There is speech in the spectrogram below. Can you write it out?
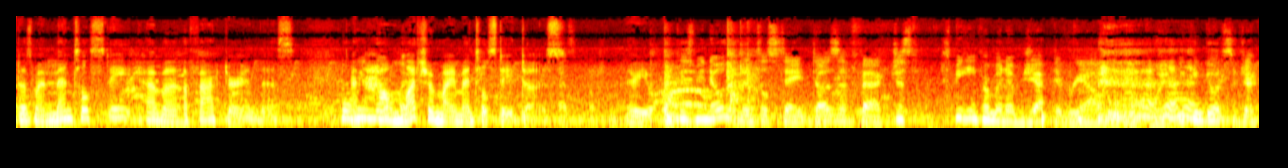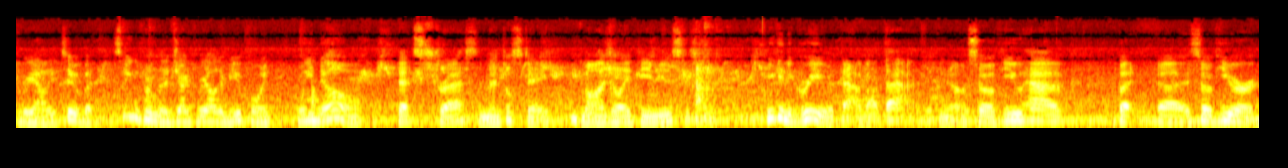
does my mental state have a, a factor in this? Well, and we how know it. much of my mental state does? The. There you are. Because we know that mental state does affect, just speaking from an objective reality viewpoint, we can go to subjective reality too, but speaking from an objective reality viewpoint, we know that stress and mental state modulate the immune system. We can agree with that about that, you know. So if you have, but uh, so if you're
